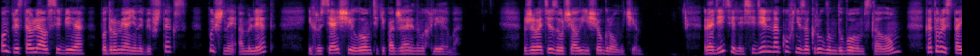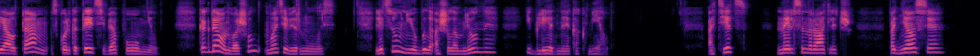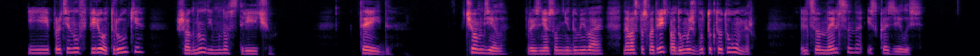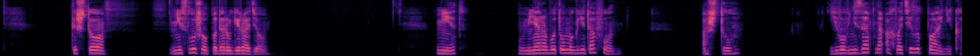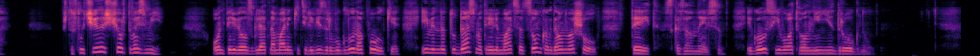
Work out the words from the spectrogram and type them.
Он представлял себе подрумяненный бифштекс, пышный омлет и хрустящие ломтики поджаренного хлеба. В животе заурчал еще громче. Родители сидели на кухне за круглым дубовым столом, который стоял там, сколько Тейт себя помнил. Когда он вошел, мать обернулась. Лицо у нее было ошеломленное и бледное, как мел. Отец, Нельсон Ратлидж, поднялся и, протянув вперед руки, шагнул ему навстречу. «Тейд, в чем дело?» — произнес он, недумевая. «На вас посмотреть, подумаешь, будто кто-то умер». Лицо Нельсона исказилось. «Ты что, не слушал по дороге радио?» «Нет, у меня работал магнитофон». «А что?» Его внезапно охватила паника. «Что случилось, черт возьми?» Он перевел взгляд на маленький телевизор в углу на полке. Именно туда смотрели мать с отцом, когда он вошел. «Тейт», — сказал Нельсон, и голос его от волнения дрогнул.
